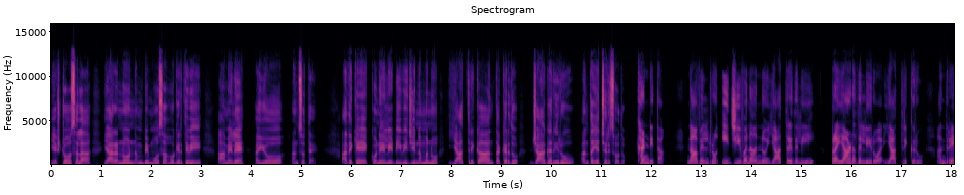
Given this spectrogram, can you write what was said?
ಎಷ್ಟೋ ಸಲ ಯಾರನ್ನೋ ನಂಬಿ ಮೋಸ ಹೋಗಿರ್ತೀವಿ ಆಮೇಲೆ ಅಯ್ಯೋ ಅನ್ಸುತ್ತೆ. ಅದಕ್ಕೆ ಕೊನೆಯಲ್ಲಿ ಡಿವಿಜಿ ನಮ್ಮನ್ನು ಯಾತ್ರಿಕ ಅಂತ ಕರೆದು ಜಾಗರಿರು ಅಂತ ಎಚ್ಚರಿಸೋದು. ಖಂಡಿತ. ನಾವೆಲ್ಲರೂ ಈ ಜೀವನ ಅನ್ನೋ ಯಾತ್ರೆದಲ್ಲಿ ಪ್ರಯಾಣದಲ್ಲಿರುವ ಯಾತ್ರಿಕರು ಅಂದ್ರೆ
